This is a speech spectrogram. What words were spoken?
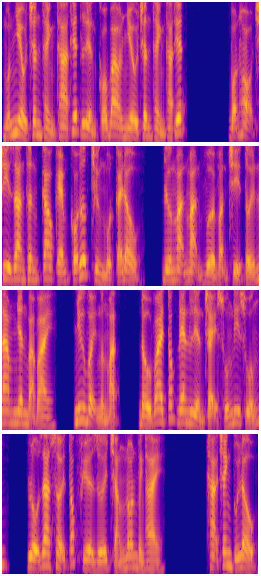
muốn nhiều chân thành tha thiết liền có bao nhiêu chân thành tha thiết. Bọn họ chi gian thân cao kém có ước chừng một cái đầu, đường mạn mạn vừa vặn chỉ tới nam nhân bả vai, như vậy ngẩng mặt, đầu vai tóc đen liền chạy xuống đi xuống, lộ ra sợi tóc phía dưới trắng non vành hai. Hạ tranh túi đầu,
